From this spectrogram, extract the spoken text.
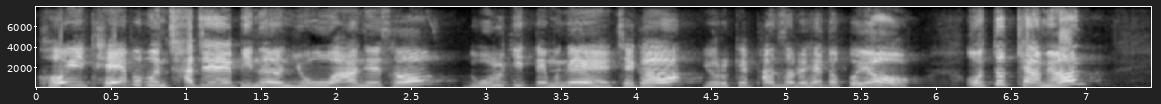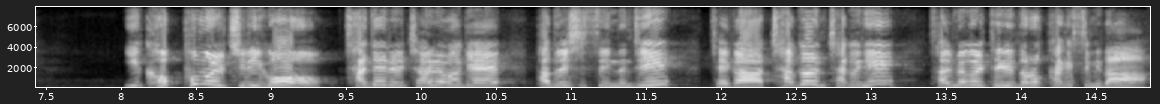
거의 대부분 자재비는 요 안에서 놀기 때문에 제가 이렇게 판서를 해뒀고요. 어떻게 하면 이 거품을 줄이고 자재를 저렴하게 받으실 수 있는지 제가 차근차근히 설명을 드리도록 하겠습니다.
